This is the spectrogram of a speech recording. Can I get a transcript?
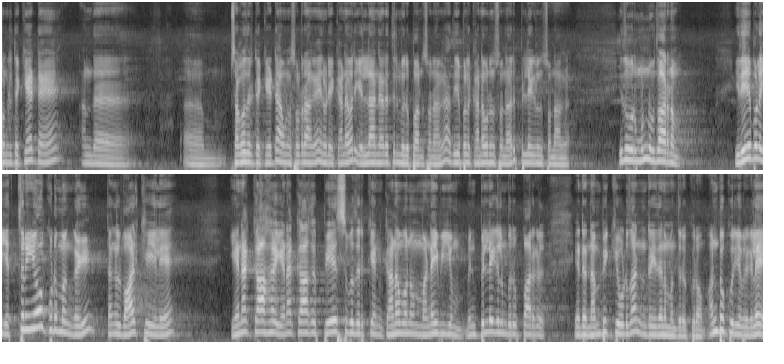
உங்கள்கிட்ட கேட்டேன் அந்த சகோதரிகிட்ட கேட்டு அவங்க சொல்கிறாங்க என்னுடைய கணவர் எல்லா நேரத்திலும் இருப்பார்னு சொன்னாங்க. அதே போல் கணவர்னு சொன்னார் பிள்ளைகளும் சொன்னாங்க. இது ஒரு முன் உதாரணம். இதே போல் எத்தனையோ குடும்பங்கள் தங்கள் வாழ்க்கையிலே எனக்காக எனக்காக பேசுவதற்கு என் கணவனும் மனைவியும் என் பிள்ளைகளும் இருப்பார்கள் என்ற நம்பிக்கையோடு தான் இன்றைய தினம் வந்திருக்கிறோம். அன்புக்குரியவர்களே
